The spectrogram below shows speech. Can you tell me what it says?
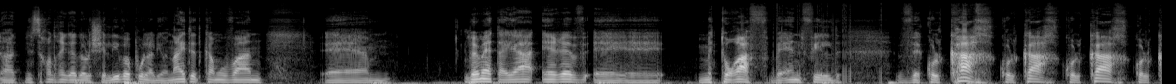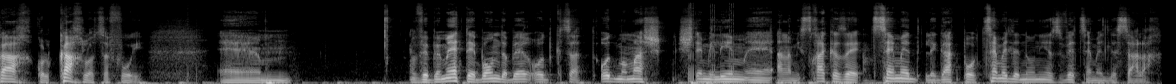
הניצחון הכי גדול של ליברפול על יונייטד כמובן. אה, באמת, היה ערב אה, מטורף באנפילד, וכל כך, כל כך, כל כך, כל כך, כל כך לא צפוי. אמ, ובאמת, אה, בואו נדבר עוד קצת, עוד ממש שתי מילים אה, על המשחק הזה. צמד לגקפו, צמד לנונייס וצמד לסאלח.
